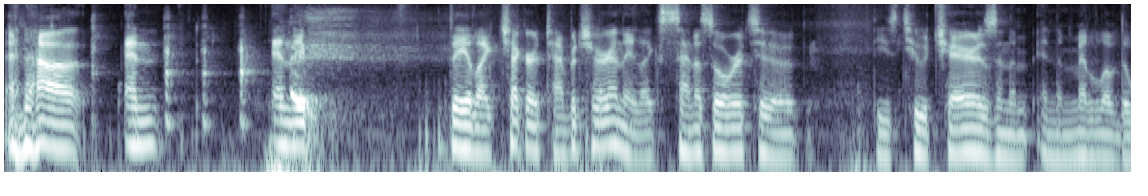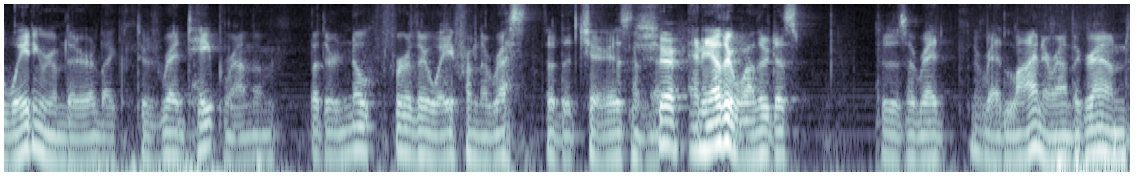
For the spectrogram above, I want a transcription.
and uh and and they they like check our temperature and they like send us over to these two chairs in the in the middle of the waiting room that are like there's red tape around them, but they're no further away from the rest of the chairs than Sure. the, any other one. They're just there's a red red line around the ground.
